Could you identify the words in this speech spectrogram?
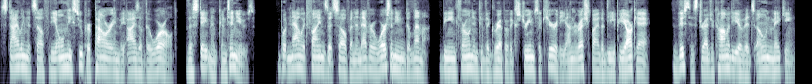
styling itself the only superpower in the eyes of the world, the statement continues. But now it finds itself in an ever-worsening dilemma, being thrown into the grip of extreme security unrest by the DPRK. This is tragicomedy of its own making.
